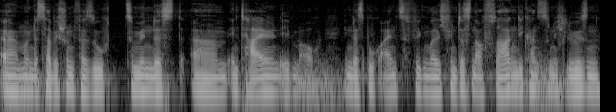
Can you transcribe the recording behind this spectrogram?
Ähm, und das habe ich schon versucht, zumindest ähm, in Teilen eben auch in das Buch einzufügen, weil ich finde, das sind auch Fragen, die kannst du nicht lösen, mhm.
